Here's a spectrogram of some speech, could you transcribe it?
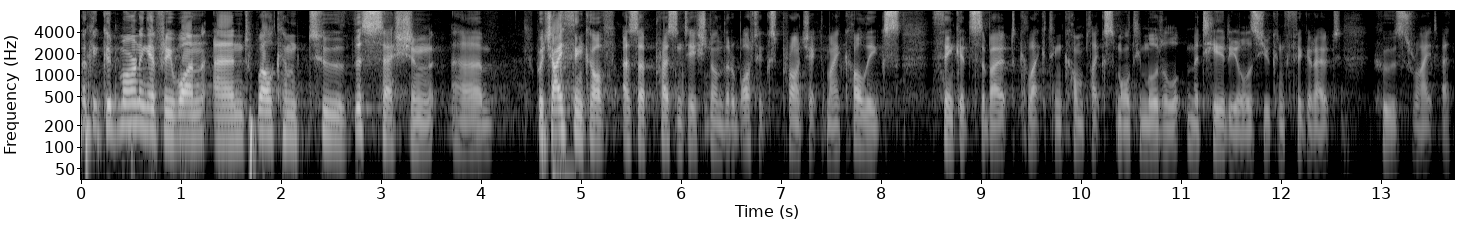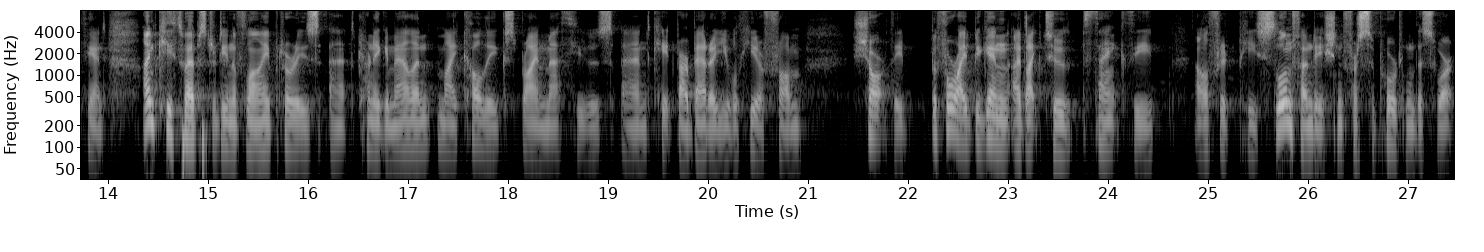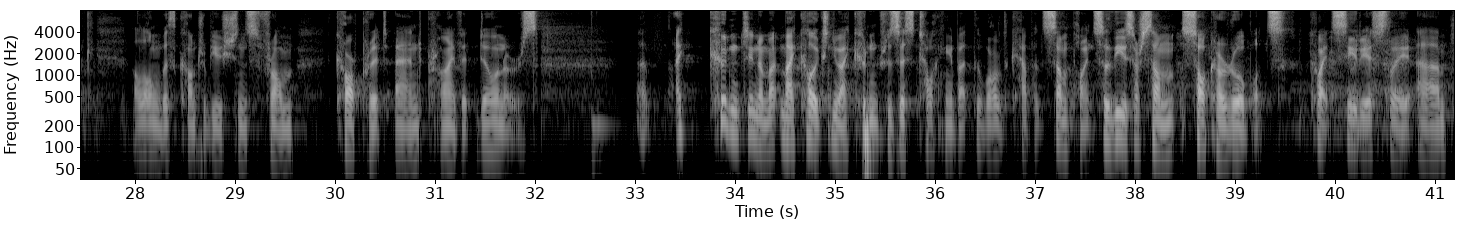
Okay, good morning everyone and welcome to this session um, which I think of as a presentation on the robotics project. My colleagues think it's about collecting complex multimodal materials. You can figure out who's right at the end. I'm Keith Webster, Dean of Libraries at Carnegie Mellon. My colleagues Brian Mathews and Kate Barbera you will hear from shortly. Before I begin, I'd like to thank the Alfred P. Sloan Foundation for supporting this work along with contributions from corporate and private donors. Uh, I couldn't, you know, my, my, colleagues knew I couldn't resist talking about the World Cup at some point. So these are some soccer robots, quite seriously. Um,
